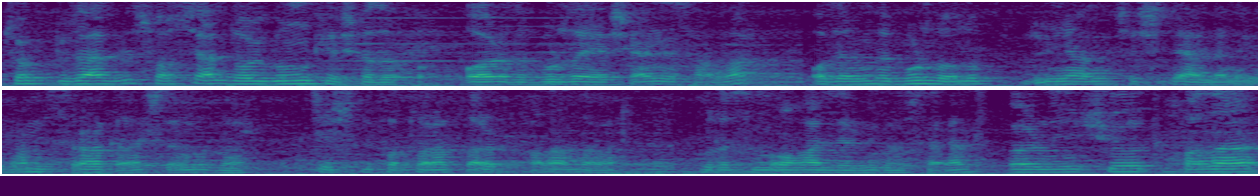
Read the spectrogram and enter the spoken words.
Çok güzel bir sosyal doygunluk yaşadı orada burada yaşayan insanlar. O dönemde burada olup dünyanın çeşitli yerlerine giden bir sürü arkadaşlarımız var. Çeşitli fotoğraflar falan da var. Burasının o hallerini gösteren. Örneğin şu bana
